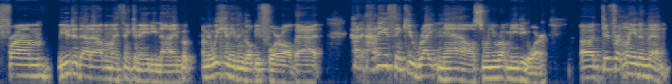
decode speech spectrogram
from you did that album, I think, in 89, but I mean, we can even go before all that. How do, how do you think you write now? So, when you wrote Meteor, uh, differently than then?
